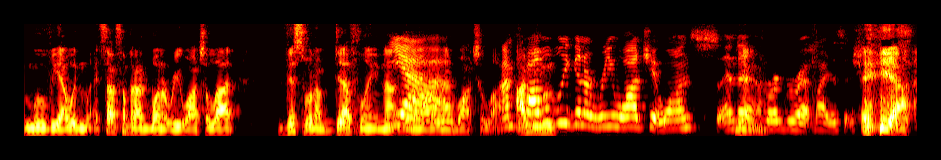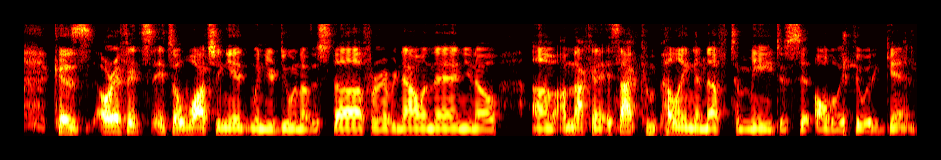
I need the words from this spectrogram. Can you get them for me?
movie. I wouldn't. It's not something I'd want to rewatch a lot. This one, I'm definitely not Yeah. gonna want to rewatch a lot. I'm I mean, probably gonna rewatch it once and then Yeah. regret my decision. yeah, because or if it's it's a watching it when you're doing other stuff or every now and then, you know, um, I'm not gonna. It's not compelling enough to me to sit all the way through it again.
